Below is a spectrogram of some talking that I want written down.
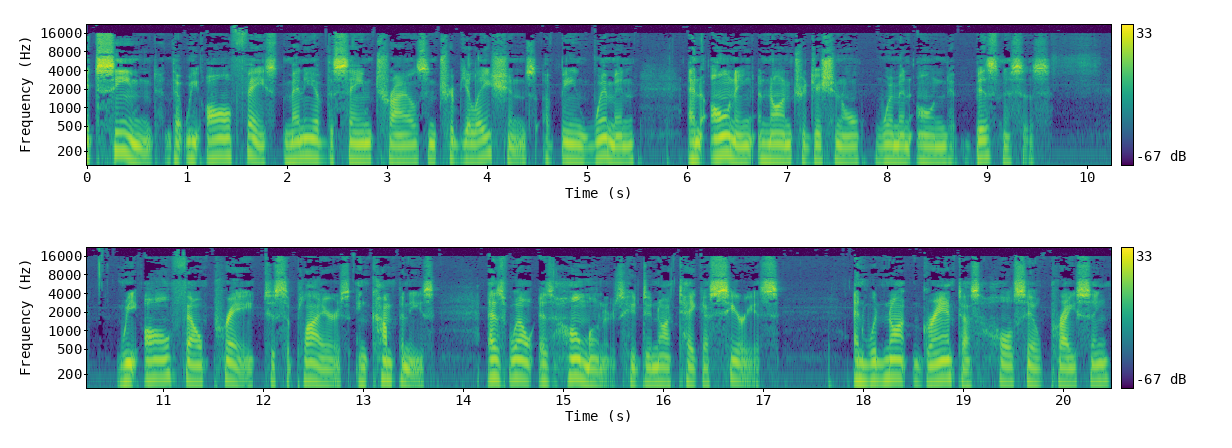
It seemed that we all faced many of the same trials and tribulations of being women and owning non traditional women owned businesses. We all fell prey to suppliers and companies as well as homeowners who do not take us serious and would not grant us wholesale pricing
